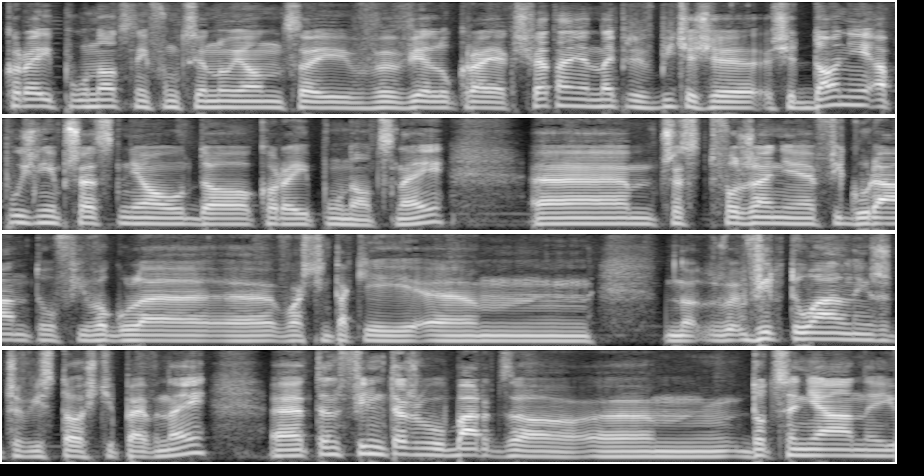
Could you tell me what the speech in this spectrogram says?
Korei Północnej funkcjonującej w wielu krajach świata. Najpierw bicie się, się do niej, a później przez nią do Korei Północnej przez tworzenie figurantów i w ogóle e, właśnie takiej no, wirtualnej rzeczywistości pewnej. E, ten film też był bardzo doceniany i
